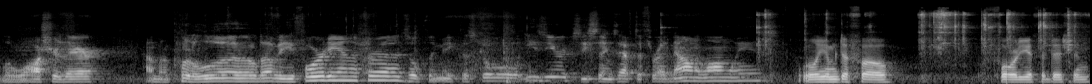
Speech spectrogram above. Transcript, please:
Little washer there. I'm going to put a little WD-40 on the threads, hopefully make this go a little easier because these things have to thread down a long ways. William Defoe, 40th edition.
